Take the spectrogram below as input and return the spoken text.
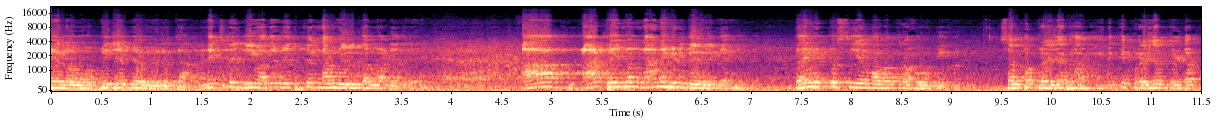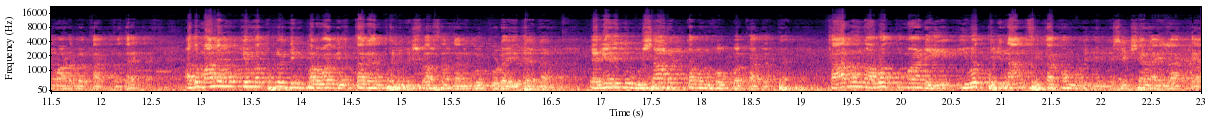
ಏನು ಬಿಜೆಪಿ ಅವ್ರ ವಿರುದ್ಧ. ನೆಕ್ಸ್ಟ್ ನೀವು ಅದೇ ವೇದಿಕೆಯಲ್ಲಿ ನಮ್ ವಿರುದ್ಧ ಮಾಡಿದ್ರಿ. ಆ ಆ ಟೈಮಲ್ಲಿ ನಾನೇ ಹೇಳಿದೆ ಇವರಿಗೆ, ದಯವಿಟ್ಟು ಸಿ ಎಂ ಅವ್ರ ಹತ್ರ ಹೋಗಿ, ಸ್ವಲ್ಪ ಪ್ರೆಷರ್ ಹಾಕಿ, ಇದಕ್ಕೆ ಪ್ರೆಷರ್ ಬಿಲ್ಡಪ್ ಮಾಡಬೇಕಾಗ್ತದೆ. ಅದು ಮಾನ್ಯ ಮುಖ್ಯಮಂತ್ರಿಗಳು ನಿಮ್ಮ ಪರವಾಗಿ ಇರ್ತಾರೆ ಅಂತ ಹೇಳಿ ವಿಶ್ವಾಸ ನನಗೂ ಕೂಡ ಇದೆ ನಾನು. ಯಾಕೆಂದ್ರೆ ಇದು ಹುಷಾರಾಗಿ ತಗೊಂಡು ಹೋಗ್ಬೇಕಾಗತ್ತೆ. ಕಾನೂನು ಅವತ್ತು ಮಾಡಿ ಇವತ್ತಿಗೆ ನಾನು ಸಿಕ್ಕಾಕೊಂಡ್ಬಿಟ್ಟಿದ್ದೀನಿ ಶಿಕ್ಷಣ ಇಲಾಖೆ.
